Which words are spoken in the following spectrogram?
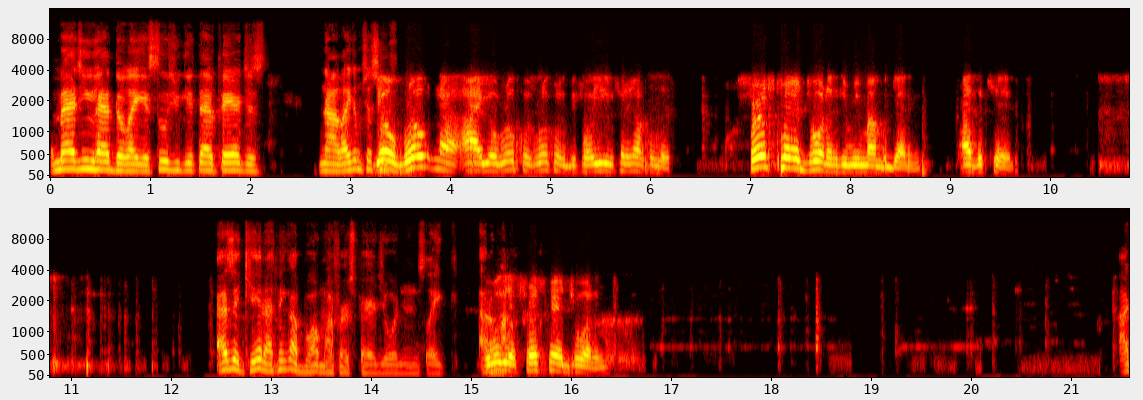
imagine you had to like as soon as you get that pair, just nah, like them just Yo, some- bro, nah, all right, yo, real quick, real quick, before you finish off the list. First pair of Jordans you remember getting as a kid. as a kid, I think I bought my first pair of Jordans. Like I What don't was know. your first pair of Jordans? I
